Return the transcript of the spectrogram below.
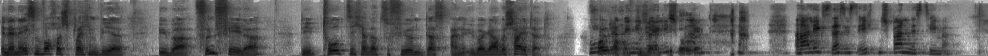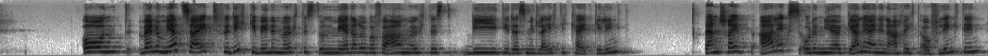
In der nächsten Woche sprechen wir über fünf Fehler, die todsicher dazu führen, dass eine Übergabe scheitert. Uh, da bin ich sehr gespannt. Alex, das ist echt ein spannendes Thema. Und wenn du mehr Zeit für dich gewinnen möchtest und mehr darüber erfahren möchtest, wie dir das mit Leichtigkeit gelingt, dann schreib Alex oder mir gerne eine Nachricht auf LinkedIn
